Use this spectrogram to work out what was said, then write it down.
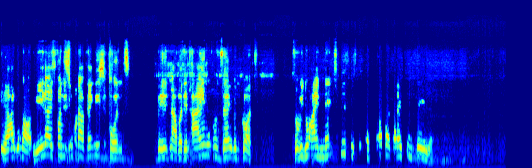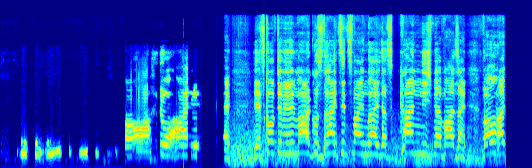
Ja, genau. Jeder ist von diesem unabhängig und bilden aber den einen und selben Gott. So wie du ein Mensch bist, bist du der Körper, Geist und Seele. Ach du Heil. Jetzt kommt er mit Markus 13, 32. Das kann nicht mehr wahr sein. Warum hat,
